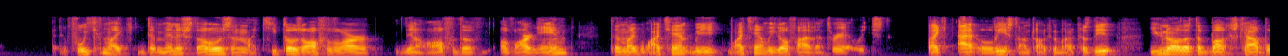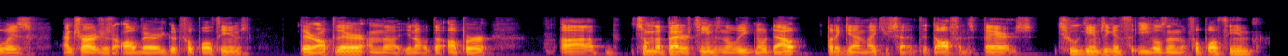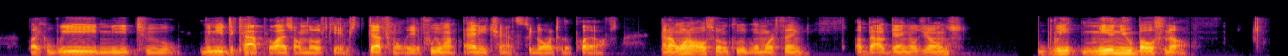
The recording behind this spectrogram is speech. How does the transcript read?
if we can like diminish those and like keep those off of our you know off of the of our game, then like why can't we why can't we go five and three at least? Like at least I'm talking about because the you know that the Bucs, Cowboys, and Chargers are all very good football teams. They're up there on the you know the upper uh some of the better teams in the league, no doubt. But again, like you said, the Dolphins, Bears, two games against the Eagles and the football team, like we need to we need to capitalize on those games definitely if we want any chance to go into the playoffs. And I want to also include one more thing about Daniel Jones. We, me and you both know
